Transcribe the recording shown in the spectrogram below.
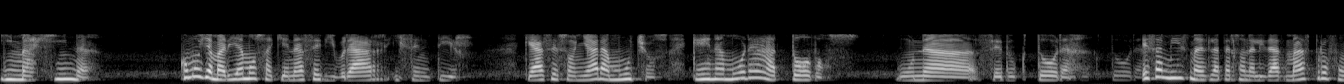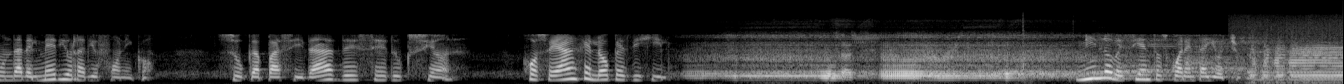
imagina. ¿Cómo llamaríamos a quien hace vibrar y sentir, que hace soñar a muchos, que enamora a todos? Una seductora. Esa misma es la personalidad más profunda del medio radiofónico, su capacidad de seducción. José Ángel López Vigil. 1948.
